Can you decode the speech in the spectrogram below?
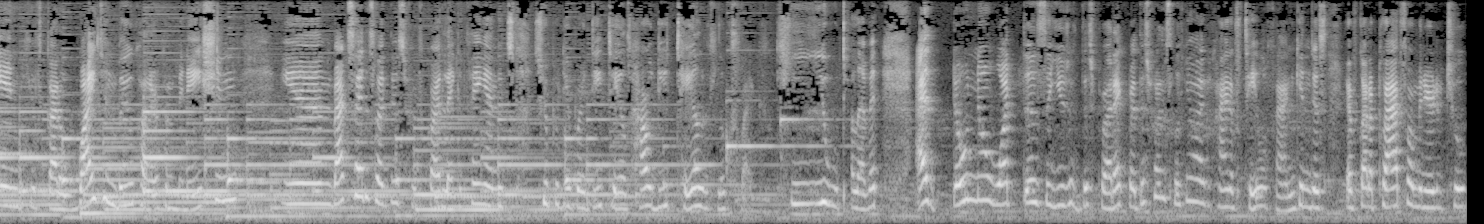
And we've got a white and blue color combination. Backside is like this. We've got like a thing, and it's super duper detailed. How detailed it looks like. Cute, I love it. I don't know what is the use of this product, but this one is looking like a kind of table fan. You can just, I've got a platform in order to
